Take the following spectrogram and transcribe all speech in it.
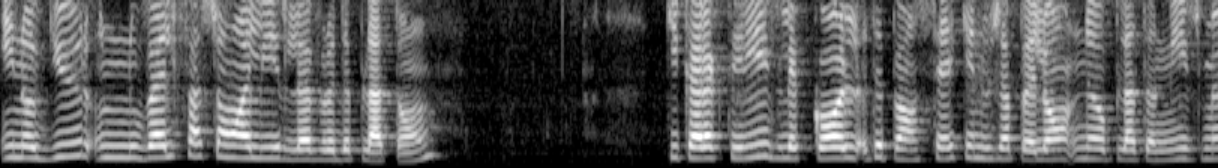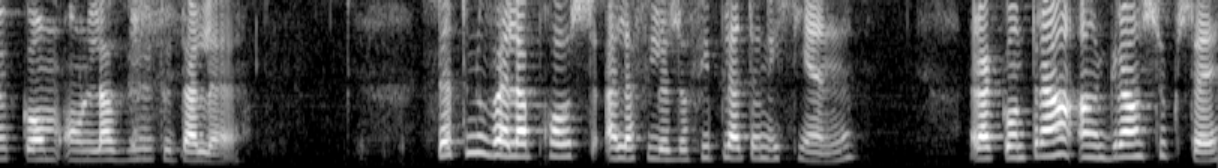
inaugurent une nouvelle façon à lire l'œuvre de Platon, qui caractérise l'école de pensée que nous appelons néoplatonisme, comme on l'a vu tout à l'heure. Cette nouvelle approche à la philosophie platonicienne racontera un grand succès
